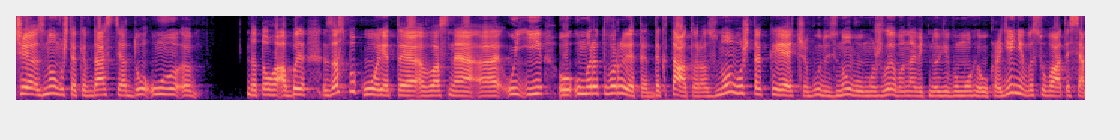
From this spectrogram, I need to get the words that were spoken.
Чи знову ж таки вдасться до у. До того, аби заспокоїти власне е, і умиротворити диктатора, знову ж таки, чи будуть знову можливо навіть нові вимоги Україні висуватися?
